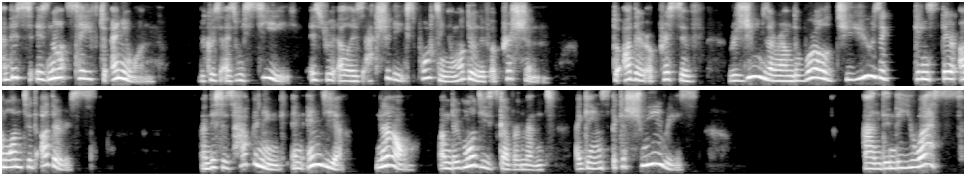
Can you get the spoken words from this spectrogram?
And this is not safe to anyone because, as we see, Israel is actually exporting a model of oppression to other oppressive regimes around the world to use against their unwanted others. And this is happening in India now under Modi's government against the Kashmiris. And in the US,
